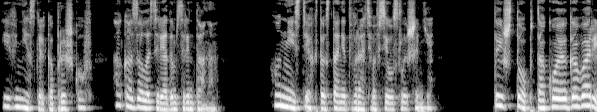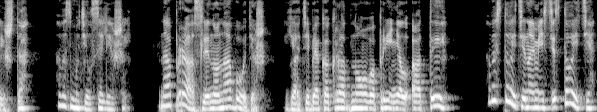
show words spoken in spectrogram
И в несколько прыжков оказалась рядом с Рентаном. Он не из тех, кто станет врать во всеуслышание. «Ты что б такое говоришь-то?» – возмутился Леший. «Напраслину наводишь. Я тебя как родного принял, а ты...» «Вы стойте на месте, стойте!»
